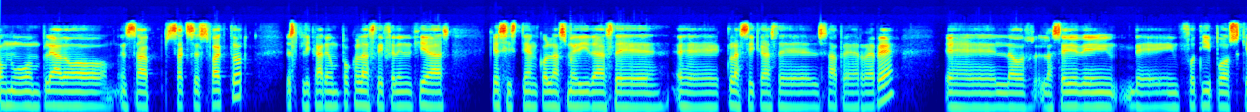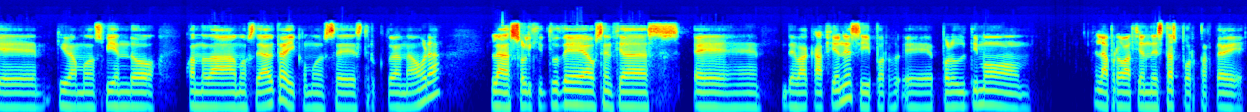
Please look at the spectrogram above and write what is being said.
un nuevo empleado en SAP SuccessFactor. Explicaré un poco las diferencias que existían con las medidas eh, clásicas del SAP ERP, la serie de, infotipos que, íbamos viendo cuando dábamos de alta y cómo se estructuran ahora, la solicitud de ausencias de vacaciones y por, por último la aprobación de estas por parte,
